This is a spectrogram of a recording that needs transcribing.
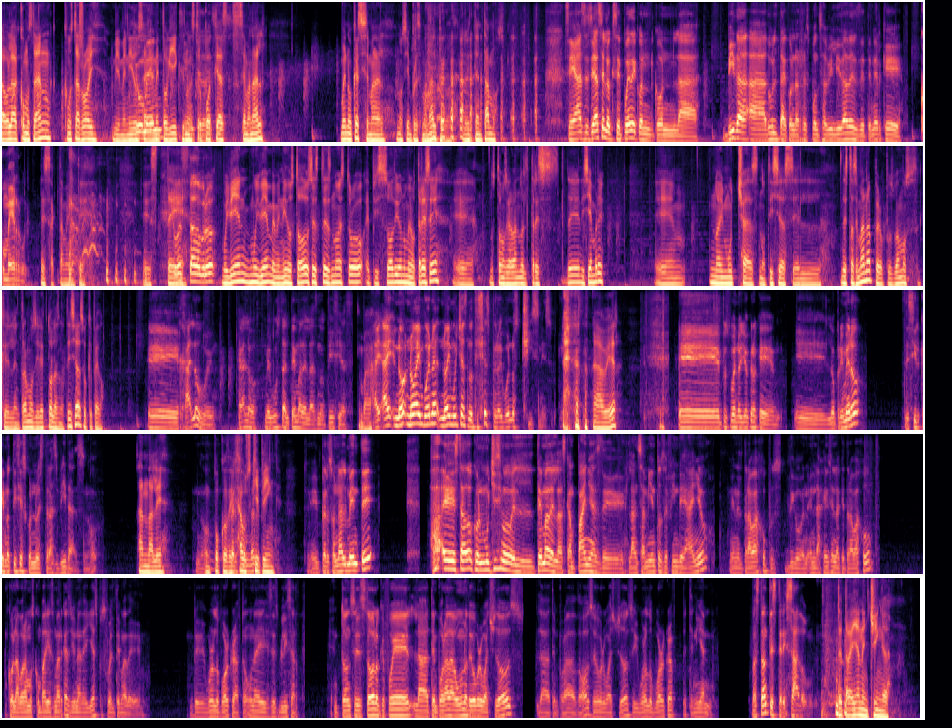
Hola, hola, ¿cómo están? ¿Cómo estás, Roy? Bienvenidos a Elemento Geek, nuestro podcast semanal. Bueno, casi semanal, no siempre semanal, pero lo intentamos. Se hace, se hace lo que se puede con, con la vida adulta, con las responsabilidades de tener que comer, güey. Exactamente. Este, ¿Cómo has estado, bro? Muy bien, muy bien. Bienvenidos todos. Este es nuestro episodio número 13. Eh, lo estamos grabando el 3 de diciembre. Eh, no hay muchas noticias el, de esta semana, pero pues vamos que le entramos directo a las noticias o qué pedo. Eh, jalo, güey. Jalo. Me gusta el tema de las noticias. no, no, hay buena, no hay muchas noticias, pero hay buenos chismes. a ver. Eh, pues bueno, yo creo que eh, lo primero, decir que noticias con nuestras vidas, ¿no? Ándale. Un poco de housekeeping. Sí, personalmente, ah, he estado con muchísimo el tema de las campañas de lanzamientos de fin de año. En el trabajo, pues digo, en, la agencia en la que trabajo, colaboramos con varias marcas y una de ellas pues fue el tema de, de World of Warcraft, ¿no? Una de ellas es Blizzard. Entonces, todo lo que fue la temporada 1 de Overwatch 2, la temporada 2 de Overwatch 2 y World of Warcraft tenían bastante estresado. Te traían en chinga.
